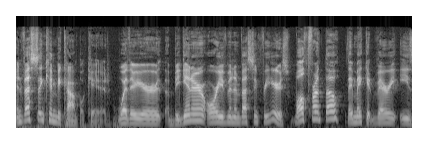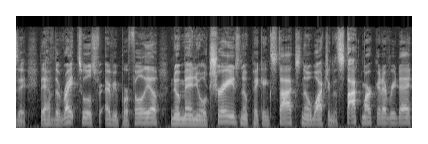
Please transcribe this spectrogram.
Investing can be complicated, whether you're a beginner or you've been investing for years. Wealthfront, though, they make it very easy. They have the right tools for every portfolio no manual trades, no picking stocks, no watching the stock market every day.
